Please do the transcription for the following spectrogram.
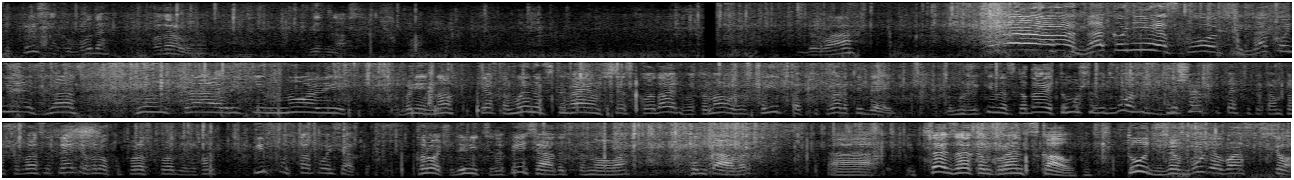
підписнику буде подарунок від нас. Два. Ура! Наконець, хлопці! Наконець у нас кентаврики нові. Блін, ну чесно, ми не встигаємо все складати, бо воно вже стоїть так четвертий день. І мужики не складають, тому що відвозять дешевшу техніку, там то, що 23-го року по розпродажу, там пів пуста площадка. Коротше, дивіться, на 50 нова, кентавр. А, і це за конкурент скаут. Тут вже буде у вас все.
